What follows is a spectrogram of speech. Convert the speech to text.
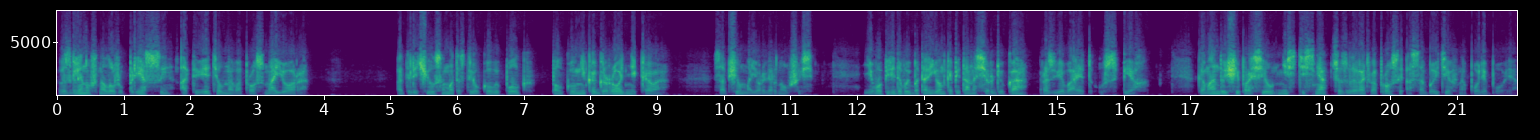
взглянув на ложу прессы, ответил на вопрос майора. «Отличился мотострелковый полк полковника Гродникова», — сообщил майор, вернувшись. «Его передовой батальон капитана Сердюка развивает успех». Командующий просил не стесняться задавать вопросы о событиях на поле боя.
